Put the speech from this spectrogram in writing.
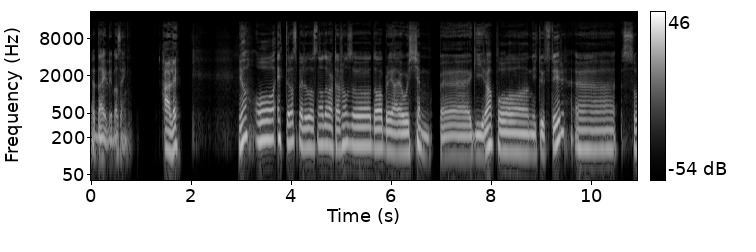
et deilig basseng. Herlig. Ja, og etter at spilledåsen hadde vært der sånn, så da ble jeg jo kjempegira på nytt utstyr. Så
